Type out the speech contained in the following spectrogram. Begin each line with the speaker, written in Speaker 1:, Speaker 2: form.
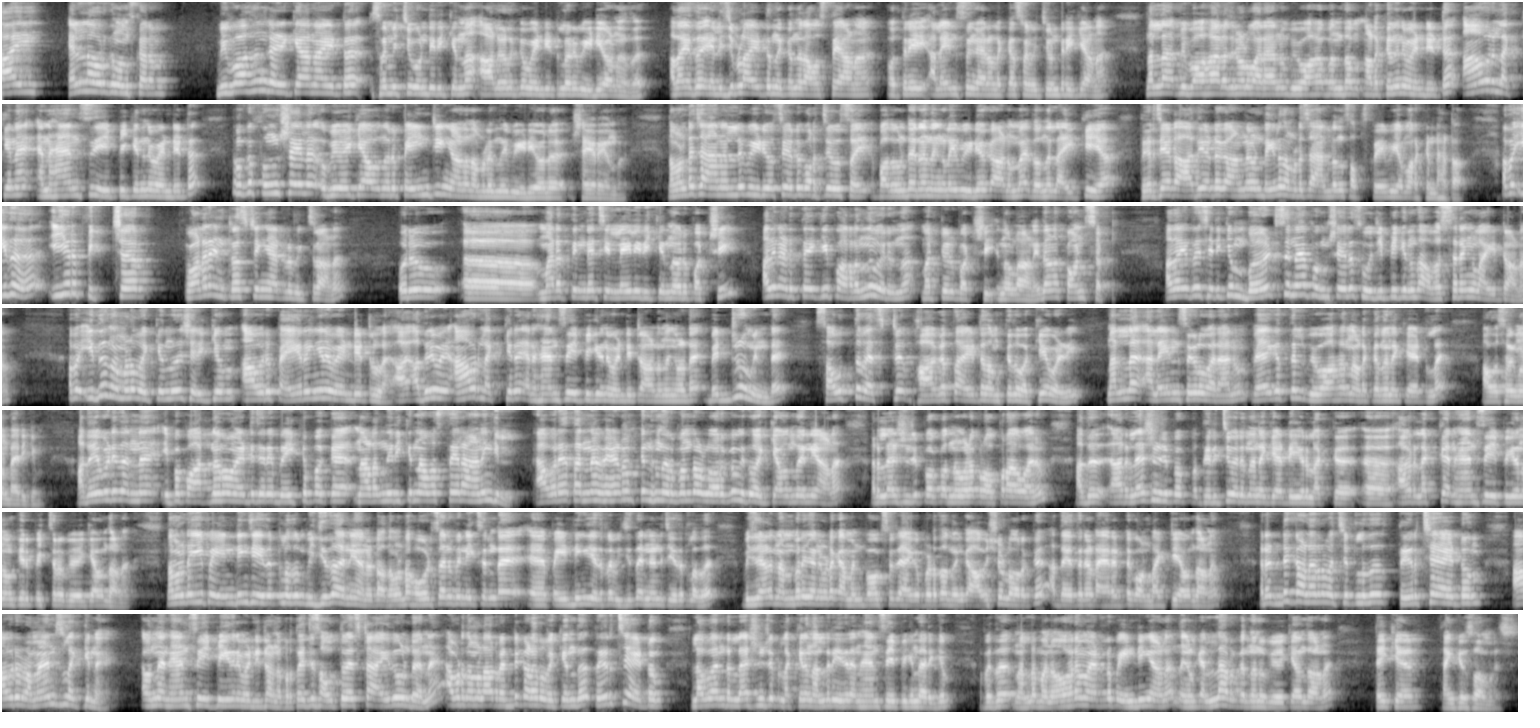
Speaker 1: Hi എല്ലാവർക്കും നമസ്കാരം. വിവാഹം കഴിക്കാനായിട്ട് ശ്രമിച്ചുകൊണ്ടിരിക്കുന്ന ആളുകൾക്ക് വേണ്ടിയിട്ടുള്ള ഒരു വീഡിയോ ആണിത്. അതായത് എലിജിബിൾ ആയിട്ട് നിൽക്കുന്ന ഒരു അവസ്ഥയാണ് ഒത്തിരി അലയൻസും കാര്യങ്ങളൊക്കെ ശ്രമിച്ചുകൊണ്ടിരിക്കുകയാണ്. നല്ല വിവാഹാലോചനകൾ വരാനും വിവാഹ ബന്ധം നടക്കുന്നതിന് വേണ്ടിയിട്ട് ആ ഒരു ലക്കിനെ എൻഹാൻസ് ചെയ്യിപ്പിക്കുന്നതിന് വേണ്ടിയിട്ട് നമുക്ക് ഫുങ്ഷയിൽ ഉപയോഗിക്കാവുന്ന ഒരു പെയിന്റിംഗ് ആണ് നമ്മൾ ഇന്ന് ഈ വീഡിയോയിൽ ഷെയർ ചെയ്യുന്നത്. നമ്മളുടെ ചാനലിൽ വീഡിയോസ് ചെയ്തിട്ട് കുറച്ച് ദിവസമായി അപ്പോൾ അതുകൊണ്ട് തന്നെ നിങ്ങൾ ഈ വീഡിയോ കാണുമ്പോൾ ഇതൊന്ന് ലൈക്ക് ചെയ്യുക. തീർച്ചയായിട്ടും ആദ്യമായിട്ട് കാണുന്നുണ്ടെങ്കിൽ നമ്മുടെ ചാനൽ ഒന്ന് സബ്സ്ക്രൈബ് ചെയ്യാൻ മറക്കണ്ട കേട്ടോ. അപ്പോൾ ഇത് ഈ ഒരു പിക്ചർ വളരെ ഇൻട്രസ്റ്റിംഗ് ആയിട്ടുള്ള പിക്ചറാണ് ഒരു മരത്തിന്റെ ചില്ലയിൽ ഇരിക്കുന്ന ഒരു പക്ഷി അതിനടുത്തേക്ക് പറന്നു വരുന്ന മറ്റൊരു പക്ഷി എന്നുള്ളതാണ്. ഇതാണ് കോൺസെപ്റ്റ് അതായത് ശരിക്കും ബേർഡ്സിനെ ഫംഗ്ഷയിൽ സൂചിപ്പിക്കുന്നത് അവസരങ്ങളായിട്ടാണ്. അപ്പൊ ഇത് നമ്മൾ വെക്കുന്നത് ശരിക്കും ആ ഒരു പെയറിങ്ങിന് വേണ്ടിയിട്ടുള്ള അതിന് ആ ഒരു ലക്കിനെ എൻഹാൻസ് ചെയ്യിപ്പിക്കുന്നതിന് വേണ്ടിയിട്ടാണ് നിങ്ങളുടെ ബെഡ്റൂമിന്റെ സൗത്ത് വെസ്റ്റ് ഭാഗത്തായിട്ട് നമുക്കിത് വെക്കിയ വഴി. നല്ല അലയൻസുകൾ വരാനും വേഗത്തിൽ വിവാഹം നടക്കുന്നതിനൊക്കെ ആയിട്ടുള്ള അവസരങ്ങൾ ഉണ്ടായിരിക്കും അതേപടി തന്നെ ഇപ്പൊ പാർട്ട്ണറുമായിട്ട് ചെറിയ ബ്രേക്കപ്പ് ഒക്കെ നടന്നിരിക്കുന്ന അവസ്ഥയിലാണെങ്കിൽ അവരെ തന്നെ വേണം എന്ന് നിർബന്ധമുള്ളവർക്കും ഇത് വയ്ക്കാവുന്നത് തന്നെയാണ്. റിലേഷൻഷിപ്പ് ഒക്കെ ഒന്നും കൂടെ പ്രോപ്പർ ആവാനും അത് ആ റിലേഷൻഷിപ്പ് തിരിച്ചു വരുന്നതിനൊക്കെ ആയിട്ട് ഈ ഒരു ലക്ക് ആ ഒരു ലക്ക് എൻഹാൻസ് ചെയ്യിപ്പിക്കുന്ന നമുക്ക് ഒരു പിക്ചർ ഉപയോഗിക്കാവുന്നതാണ്. നമ്മളുടെ ഈ പെയിന്റിംഗ് ചെയ്തിട്ടുള്ളതും വിജിത തന്നെയാണ് കേട്ടോ. നമ്മുടെ ഹോൾസ് ആൻഡ് ഫിനിക്സിന്റെ പെയിന്റിംഗ് ചെയ്തിട്ടുള്ള വിജിത തന്നെയാണ് ചെയ്തിട്ടുള്ളത്. വിജിതയുടെ നമ്പർ ഞാനിവിടെ കമന്റ് ബോക്സിൽ രേഖപ്പെടുത്താം. നിങ്ങൾക്ക് ആവശ്യമുള്ളവർക്ക് അദ്ദേഹത്തിനെ ഡയറക്റ്റ് കോൺടാക്ട് ചെയ്യാവുന്നതാണ്. റെഡ് കളർ വെച്ചിട്ടുള്ളത് തീർച്ചയായിട്ടും ആ ഒരു റൊമാൻസ് ലക്കിനെ ഒന്ന് എൻഹാൻസ് ചെയ്യിപ്പിക്കുന്നതിന് വേണ്ടിയിട്ടാണ്. പ്രത്യേകിച്ച് സൗത്ത് വെസ്റ്റ് ആയതുകൊണ്ട് തന്നെ അവിടെ നമ്മൾ ആ റെഡ് കളർ വെക്കുന്നത് തീർച്ചയായിട്ടും ലവ് ആൻഡ് റിലേഷൻഷിപ്പ് ലക്കിനെ നല്ല രീതിയിൽ എൻഹാൻസ് ചെയ്യിപ്പിക്കുന്നതായിരിക്കും. അപ്പോൾ ഇത് നല്ല മനോഹരമായിട്ടുള്ള പെയിന്റിംഗ് ആണ്. നിങ്ങൾക്ക് എല്ലാവർക്കും എന്താണ് ഉപയോഗിക്കാവുന്നതാണ്. Take care thank so much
